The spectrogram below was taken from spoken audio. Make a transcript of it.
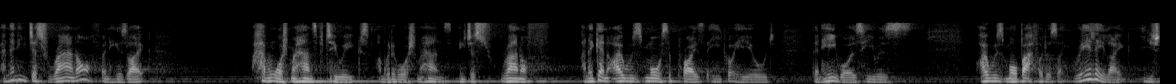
And then he just ran off and he was like, I haven't washed my hands for two weeks. I'm going to wash my hands. And he just ran off and again, I was more surprised that he got healed than he was. He was, I was more baffled. I was like, really? Like, sh-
